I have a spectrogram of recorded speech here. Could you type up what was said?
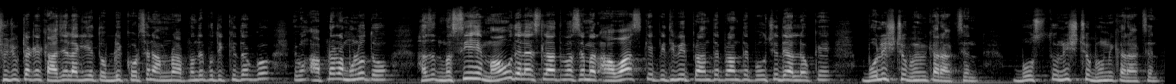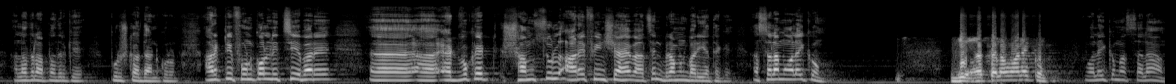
সুযোগটাকে কাজে লাগিয়ে তবলিক করছেন, আমরা আপনাদের প্রতি কৃতজ্ঞ এবং আপনারা মূলত হজরত মসিহে মাউদ আলাহ ইসলাতামের আওয়াজকে পৃথিবীর প্রান্তে প্রান্তে পৌঁছে দেওয়ার লক্ষ্যে বলিষ্ঠ ভূমিকা রাখছেন, বস্তুনিষ্ঠ ভূমিকা রাখছেন। আল্লাহ তালা আপনাদেরকে পুরস্কার দান করুন। আরেকটি ফোন কল নিচ্ছি এবারে অ্যাডভোকেট শামসুল আরেফিন সাহেব আছেন ব্রাহ্মণবাড়িয়া থেকে। আসসালামু আলাইকুম। জি আসসালামু আলাইকুম। ওয়ালাইকুম আসসালাম।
